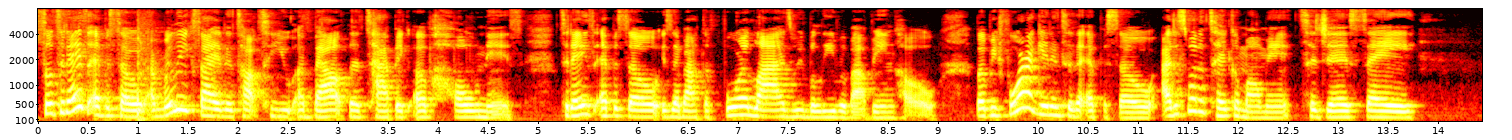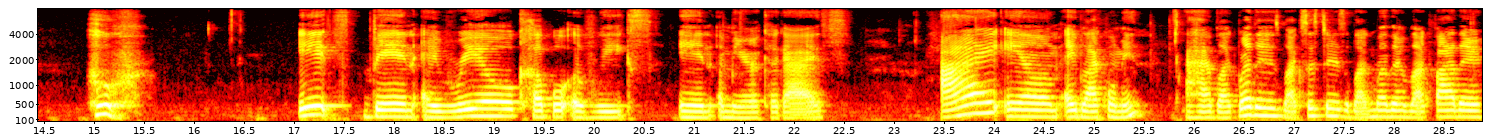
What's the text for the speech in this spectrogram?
So, today's episode, I'm really excited to talk to you about the topic of wholeness. Today's episode is about the four lies we believe about being whole. But before I get into the episode, I just want to take a moment to just say, whew, it's been a real couple of weeks in America, guys. I am a Black woman. I have black brothers, black sisters, a black mother, a black father,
